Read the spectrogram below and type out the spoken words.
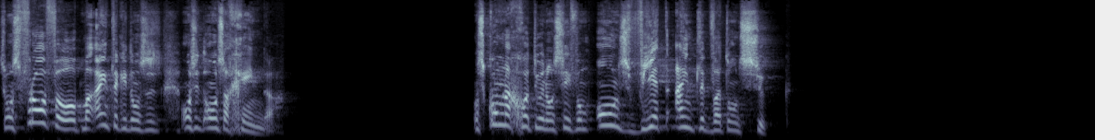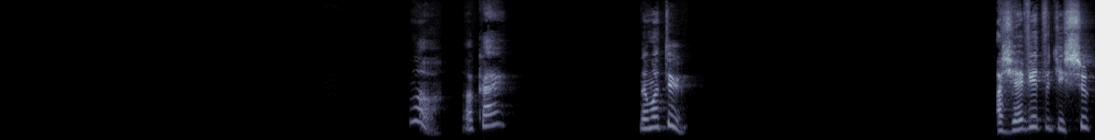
So ons vra vir hulp, maar eintlik het ons ons het ons agenda. Ons kom na God toe en ons sê vir hom ons weet eintlik wat ons soek. O, oh, okay. Nou maar toe. As jy weet wat jy soek,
